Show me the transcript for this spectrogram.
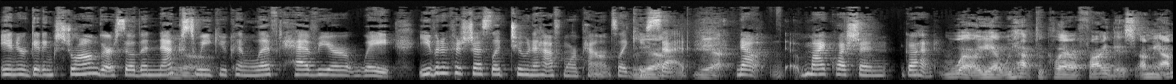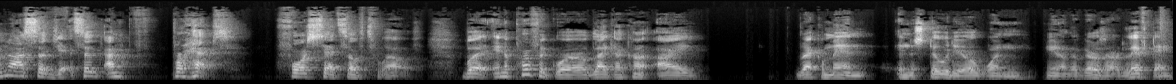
and you're getting stronger. So the next week you can lift heavier weight, even if it's just like two and a half more pounds, like he said. yeah. Now, my question, go ahead. Well, yeah, we have to clarify this. I mean, I'm not suggest so I'm perhaps four sets of twelve, but in a perfect world, like I I recommend in the studio when you know the girls are lifting,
